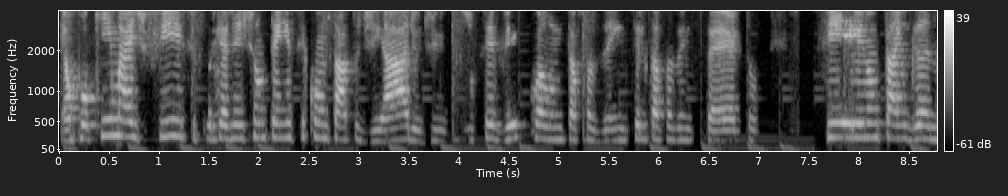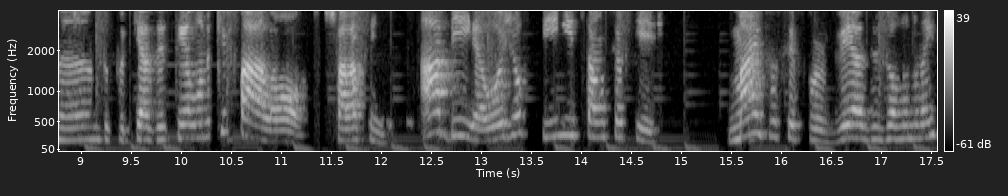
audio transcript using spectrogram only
é um pouquinho mais difícil porque a gente não tem esse contato diário de você ver o que o aluno está fazendo, se ele está fazendo certo, se ele não está enganando, porque às vezes tem aluno que fala, ó, fala assim, ah, Bia, hoje eu fiz, tal, não sei o quê. Mas você for ver, às vezes o aluno nem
